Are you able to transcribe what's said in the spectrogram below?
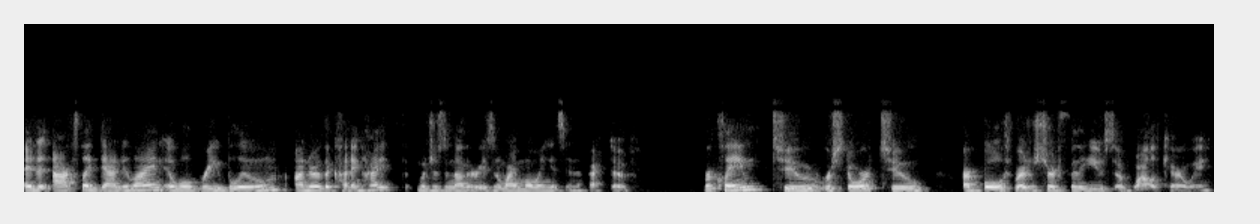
it acts like dandelion, it will rebloom under the cutting height, which is another reason why mowing is ineffective. Reclaim 2, Restore 2 are both registered for the use of wild caraway.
